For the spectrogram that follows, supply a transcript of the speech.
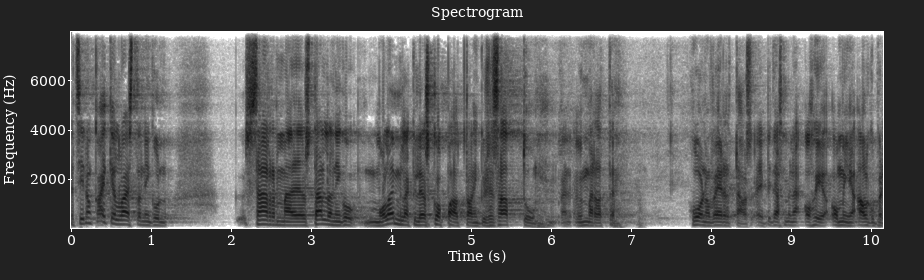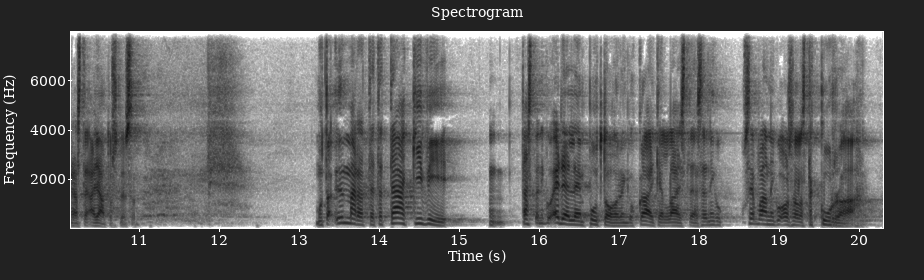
Et siinä on kaikenlaista niin kuin, särmää, ja jos tällä niin kuin, molemmilla kyllä jos kopauttaa, niin kyllä se sattuu. Ymmärrätte? Huono vertaus. Ei pitäisi mennä ohi omia alkuperäisten ajatustensa. Mutta ymmärrätte, että tämä kivi, tästä niin kuin edelleen putoaa niin kaikenlaista ja se, niin kuin, se vaan niin kuin osa kuraa.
